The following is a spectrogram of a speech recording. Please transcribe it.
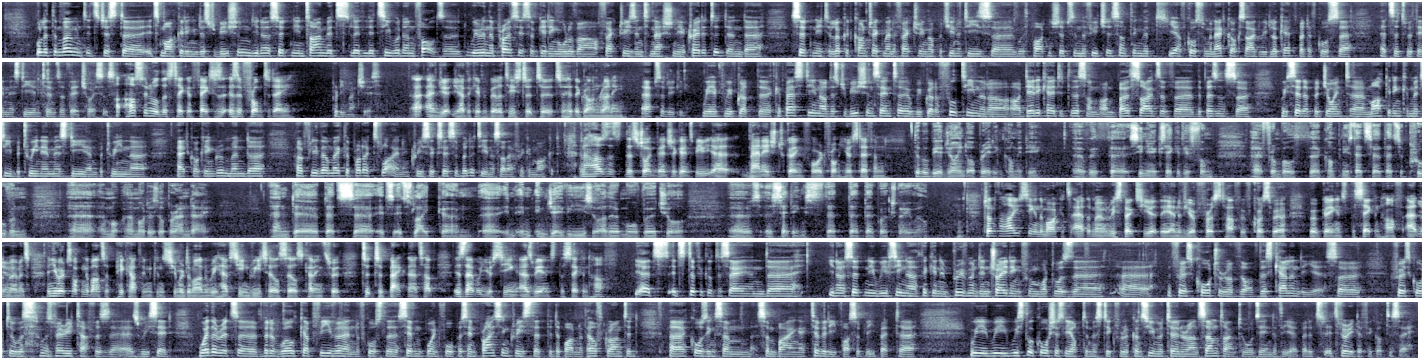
Well, at the moment, it's just uh, it's marketing and distribution. You know, certainly in time, let's let, let's see what unfolds. Uh, we're in the process of getting all of our factories internationally accredited, and uh, certainly to look at contract manufacturing opportunities uh, with partnerships in the future is something that, yeah, of course, from an Adcock side, we'd look at, but of course, uh, that sits with MSD in terms of their choices. How soon will this take effect? Is it, is it from today? Pretty much, yes. Uh, and you, you, have the capabilities to, to, to, hit the ground running? Absolutely. We have, we've got the capacity in our distribution center. We've got a full team that are, are dedicated to this on, on both sides of uh, the business. So we set up a joint uh, marketing committee between MSD and between uh, Adcock Ingram, and uh, hopefully they'll make the products fly and increase accessibility in the South African market. And how's this, this joint venture going to be uh, managed going forward from here, Stefan? There will be a joint operating committee with uh, senior executives from uh, from both companies. That's a, that's a proven a mo modus operandi and uh, that's uh, it's it's like um, uh, in, in, in JVs or other more virtual settings that, that that works very well. Jonathan, how are you seeing the markets at the moment? We spoke to you at the end of your first half. Of course, we're, we're going into the second half at yeah. the moment. And you were talking about a pickup in consumer demand, and we have seen retail sales coming through to, to back that up. Is that what you're seeing as we enter the second half? Yeah, it's, it's difficult to say. And, uh, you know, certainly we've seen, I think, an improvement in trading from what was the, uh, the first quarter of, the, of this calendar year. So first quarter was, was very tough, as, uh, as we said. Whether it's a bit of World Cup fever and, of course, the 7.4% price increase that the Department of Health granted, uh, causing some, some buying activity possibly. But uh, we, we, we're still cautiously optimistic for a consumer turnaround sometime towards the end of the year, but it's, it's very difficult to say.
